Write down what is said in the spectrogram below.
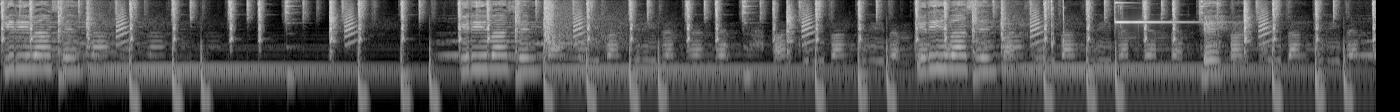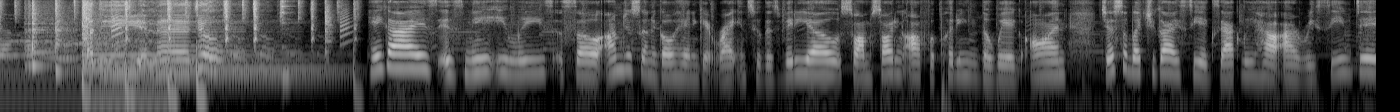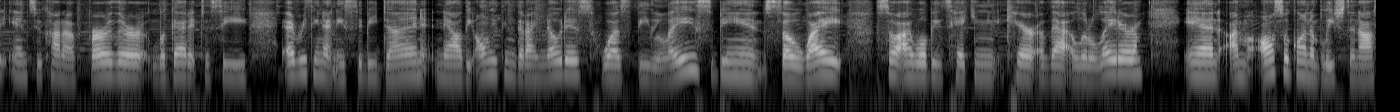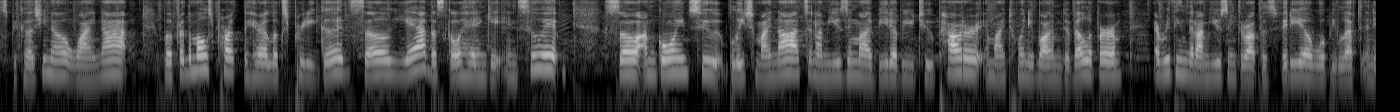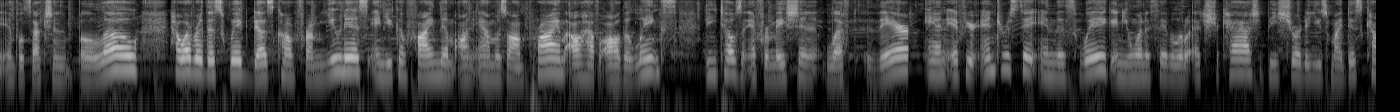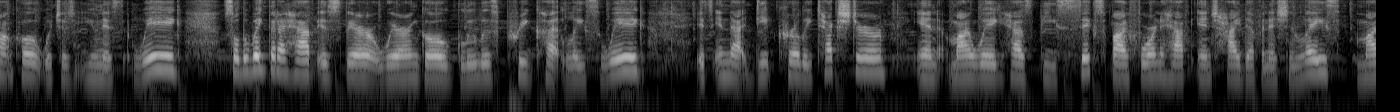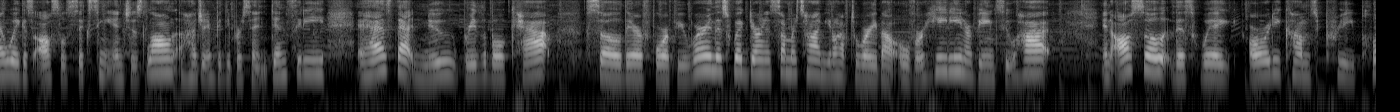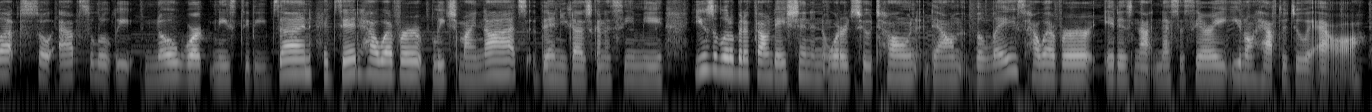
Kitty bouncing. Kitty bouncing. Kitty bouncing. Yeah. Body energy. Hey guys, it's me Elise. So I'm just going to go ahead and get right into this video. So I'm starting off with putting the wig on just to let you guys see exactly how I received it and to kind of further look at it to see everything that needs to be done. Now the only thing that I noticed was the lace being so white. So I will be taking care of that a little later. And I'm also going to bleach the knots because you know why not. But for the most part the hair looks pretty good. So yeah, let's go ahead and get into it. So I'm going to bleach my knots and I'm using my BW2 powder in my 20 volume developer. Everything that I'm using throughout this video will be left in the info section below. However, this wig does come from UNice and you can find them on Amazon Prime. I'll have all the links, details, and information left there. And if you're interested in this wig and you want to save a little extra cash, be sure to use my discount code, which is UNice Wig. So the wig that I have is their Wear and Go Glueless Pre-Cut Lace Wig. It's in that deep curly texture and my wig has the 6 by 4.5 inch high definition lace. My wig is also 16 inches long, 150% density. It has that new breathable cap so therefore if you're wearing this wig during the summertime you don't have to worry about overheating or being too hot. And also this wig already comes pre-plucked, so absolutely no work needs to be done. I did, however, bleach my knots. Then you guys are going to see me use a little bit of foundation in order to tone down the lace. However, it is not necessary. You don't have to do it at all.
